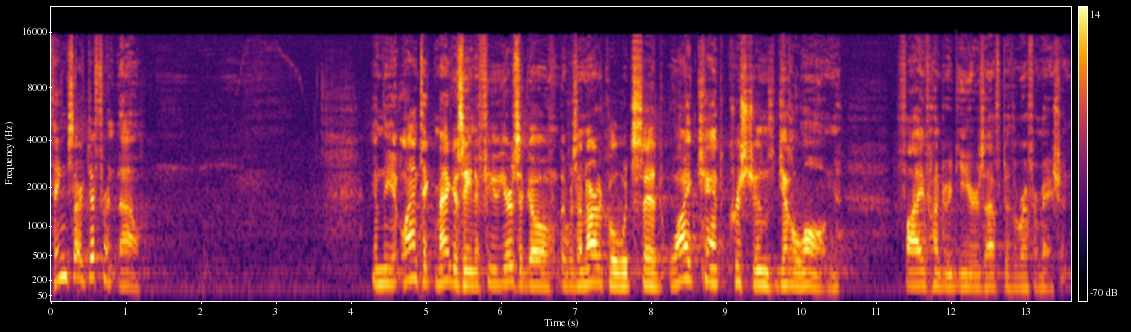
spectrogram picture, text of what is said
Things are different now. In the Atlantic magazine a few years ago, there was an article which said, Why can't Christians get along 500 years after the Reformation?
